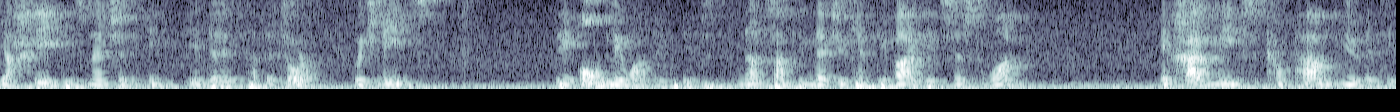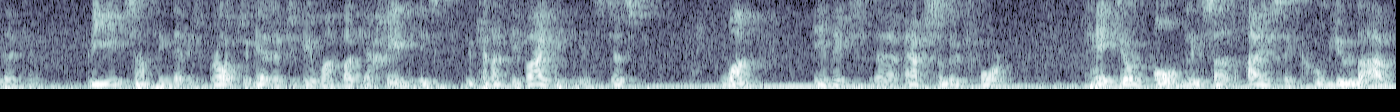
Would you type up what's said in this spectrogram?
Yahid is mentioned in, in the, the Torah, which means the only one. It, it's not something that you can divide. It's just one. Echad means compound unity that can be something that is brought together to be one. But Yahid is, you cannot divide it. It's just one in its uh, absolute form. Take your only son Isaac, whom you love,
